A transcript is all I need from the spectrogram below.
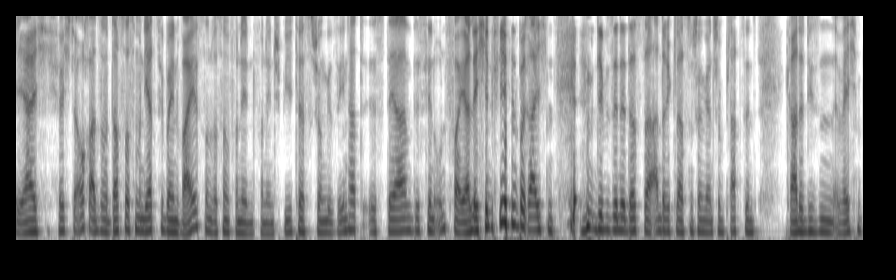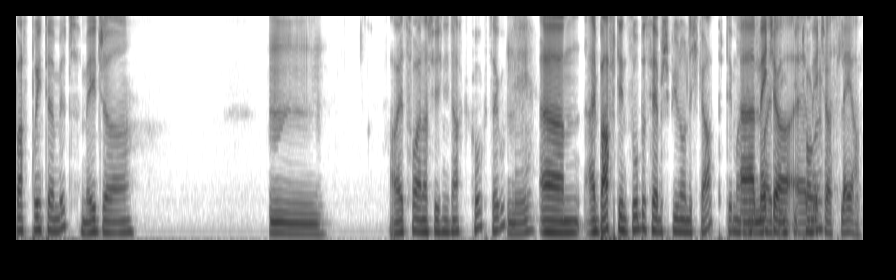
Ja, ich fürchte auch. Also das, was man jetzt über ihn weiß und was man von den, von den Spieltests schon gesehen hat, ist der ein bisschen unfeierlich in vielen Bereichen. In dem Sinne, dass da andere Klassen schon ganz schön platt sind. Gerade diesen, welchen Buff bringt er mit? Major. Mm. Aber jetzt vorher natürlich nicht nachgeguckt, sehr gut. Nee. Ähm, ein Buff, den es so bisher im Spiel noch nicht gab, den man äh, Major, äh, Major Slayer.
